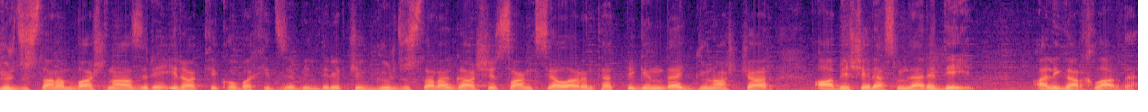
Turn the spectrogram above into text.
Gürcüstanın baş naziri İrakli Kobaxidze bildirib ki, Gürcüstana qarşı sanksiyaların tətbiqində günahkar ABŞ rəsmiləri deyil, oliqarxlardır.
